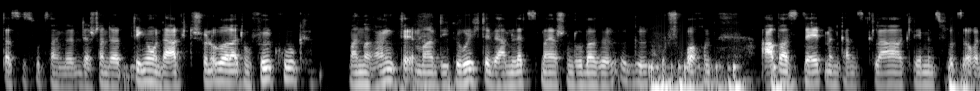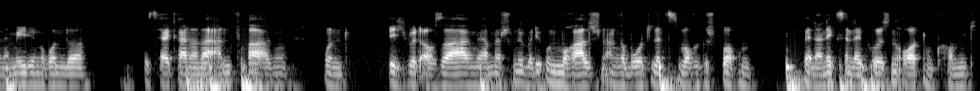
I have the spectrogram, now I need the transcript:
das ist sozusagen der Stand der Dinge. Und da habe ich schon Überleitung Füllkrug. Man rankt ja immer die Gerüchte. Wir haben letztes Mal ja schon drüber ge ge gesprochen. Aber Statement ganz klar. Clemens Fritz auch in der Medienrunde. Bisher keinerlei Anfragen. Und ich würde auch sagen, wir haben ja schon über die unmoralischen Angebote letzte Woche gesprochen. Wenn da nichts in der Größenordnung kommt,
